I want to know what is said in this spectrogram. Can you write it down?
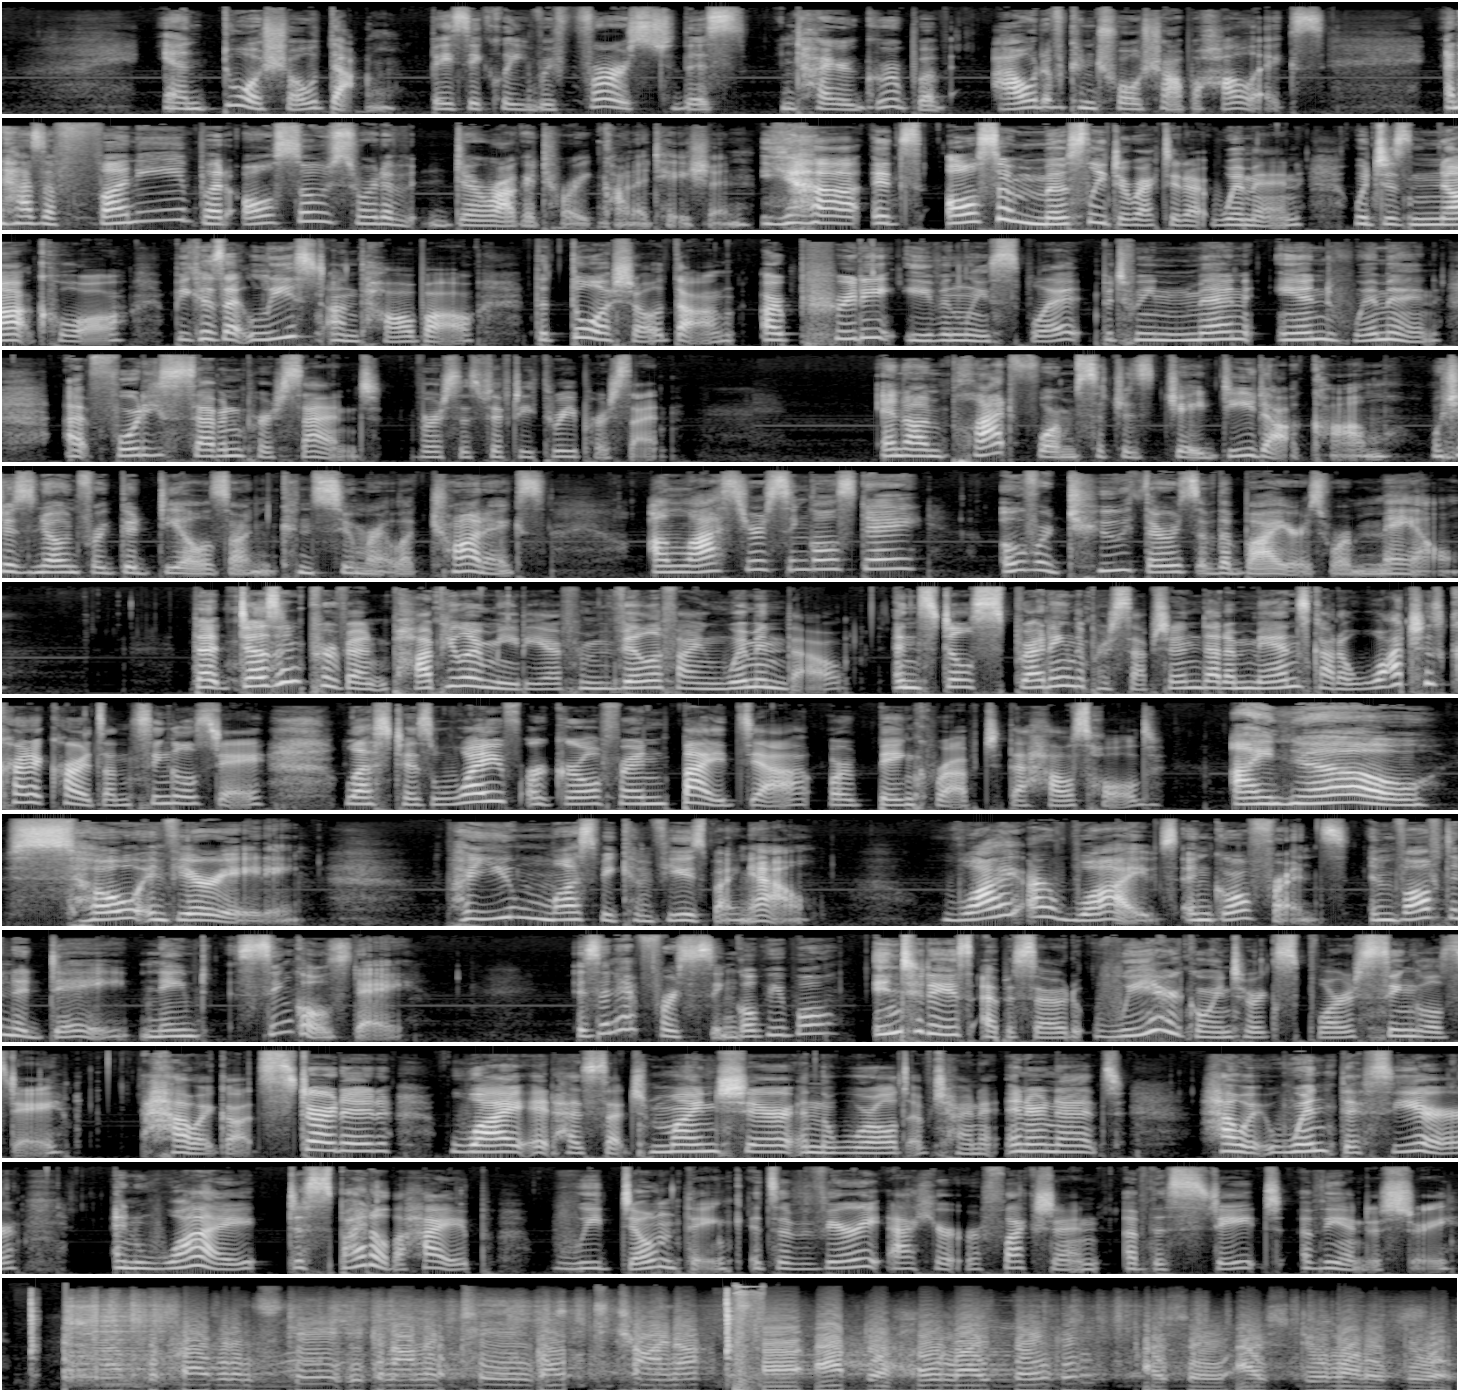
And 剁手党 basically refers to this entire group of out of control shopaholics and has a funny but also sort of derogatory connotation. Yeah, it's also mostly directed at women, which is not cool because at least on Taobao, the dang are pretty evenly split between men and women at 47% versus 53%. And on platforms such as JD.com, which is known for good deals on consumer electronics, on last year's Singles Day, over two thirds of the buyers were male. That doesn't prevent popular media from vilifying women, though, and still spreading the perception that a man's gotta watch his credit cards on Singles Day, lest his wife or girlfriend 败家 or bankrupt the household. I know, so infuriating. But you must be confused by now. Why are wives and girlfriends involved in a day named Singles Day? Isn't it for single people? In today's episode, we are going to explore Singles Day, how it got started, why it has such mindshare in the world of China internet, how it went this year, and why, despite all the hype, we don't think it's a very accurate reflection of the state of the industry. The president's key economic team goes to China. Uh, after a whole night thinking, I say I still want to do it.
